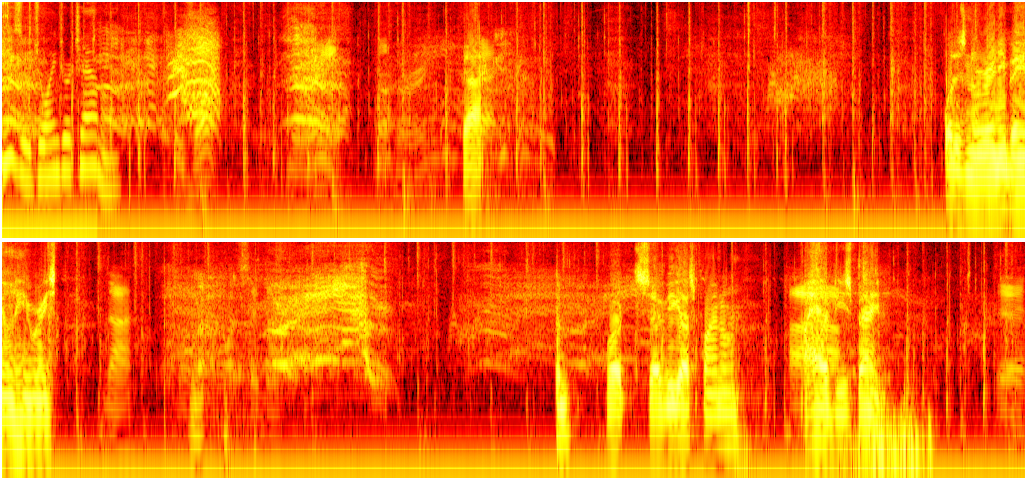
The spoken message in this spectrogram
User joined your channel. Who's that? Maroon. Not Maroon. Jack. Jack. What is Naruni be on here, Reese? Nah. I don't know why I said that. What server you guys playing on? I have Uh, used Bane. Yeah.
